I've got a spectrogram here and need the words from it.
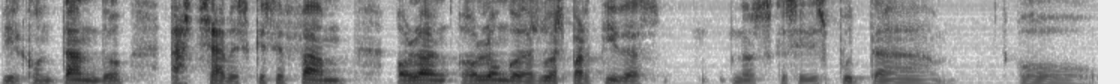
de ir contando as chaves que se fan ao, ao longo das dúas partidas nas que se disputa o,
